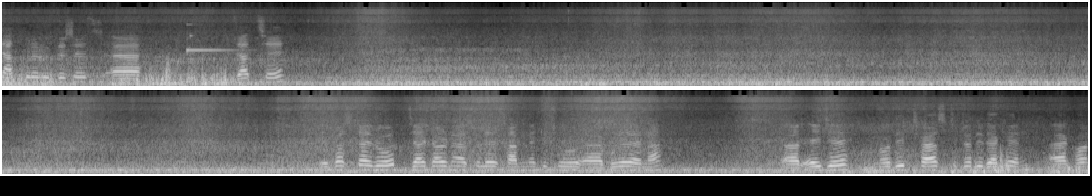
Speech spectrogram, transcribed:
চাঁদপুরের উদ্দেশ্যে যাচ্ছে। এই পাশটায় রোদ, যার কারণে আসলে সামনে কিছু বোঝা যায় না। আর এই যে নদীর ট্রাস্ট যদি দেখেন, এখন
